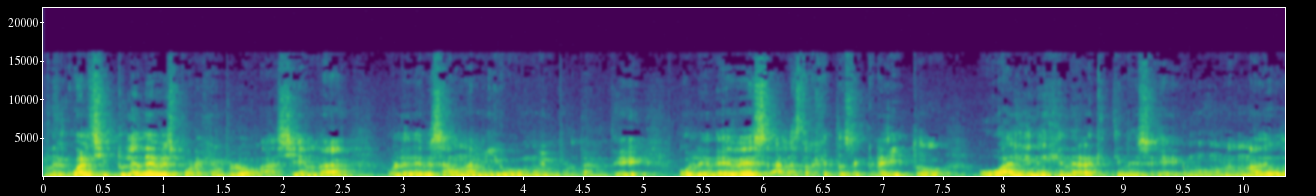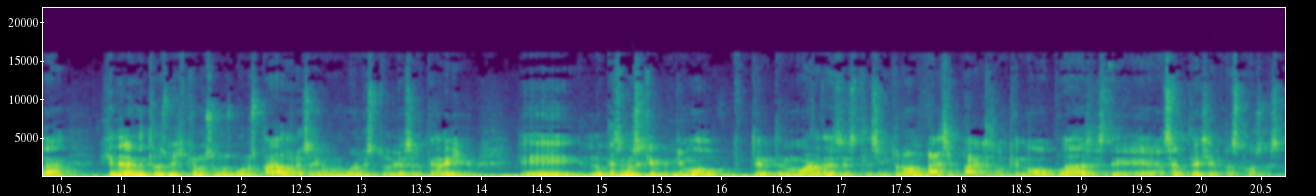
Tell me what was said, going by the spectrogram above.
en el cual si tú le debes, por ejemplo, a Hacienda, o le debes a un amigo muy importante, o le debes a las tarjetas de crédito, o a alguien en general que tienes eh, una, una, deuda, generalmente los mexicanos somos buenos pagadores, hay un buen estudio acerca de ello. Eh, lo que hacemos es que, ni modo, te, te muerdes este, el cinturón, vas y pagas, aunque no puedas este, hacerte ciertas cosas.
